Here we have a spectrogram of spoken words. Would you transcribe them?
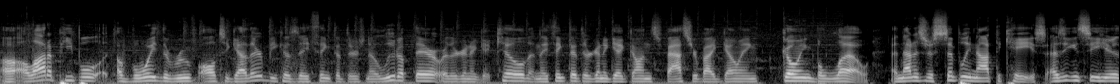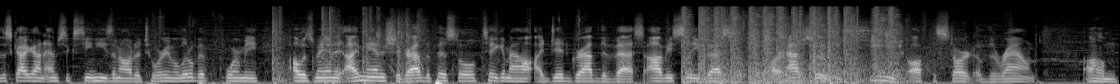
Uh, a lot of people avoid the roof altogether because they think that there's no loot up there or they're going to get killed and they think that they're going to get guns faster by going going below. And that is just simply not the case. As you can see here, this guy got an M16. He's an auditorium a little bit before me. I was man I managed to grab the pistol, take him out. I did grab the vest. Obviously, vests are absolutely huge off the start of the round. Um,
